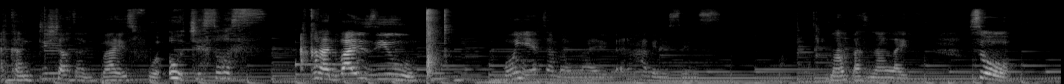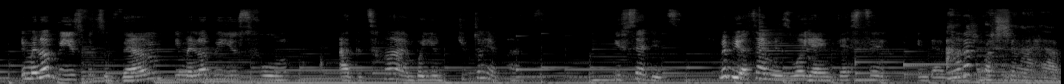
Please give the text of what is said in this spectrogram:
I can dish out advice for. Oh Jesus, I can advise you. But when you enter my life, I don't have any sense. My own personal life. So it may not be useful to them. It may not be useful at the time, but you you've done your part. you've said it. Maybe your time is what you're investing in that. Another question I have:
